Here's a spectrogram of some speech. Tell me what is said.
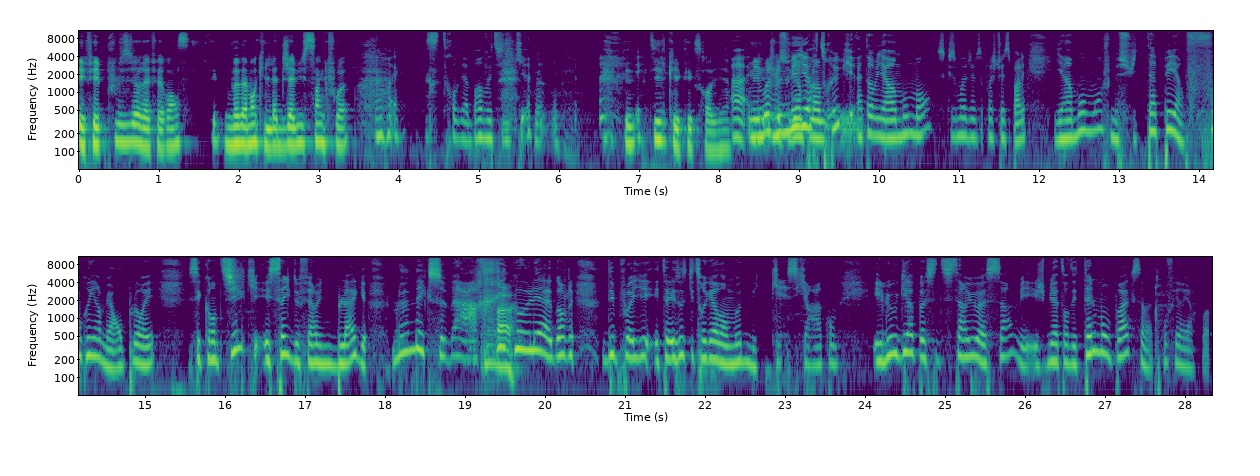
et fait plusieurs références, notamment qu'il l'a déjà vu cinq fois. ouais, c'est trop bien, bravo Tilk. Tilk est extraordinaire. Ah, Mais le, moi, je me le souviens meilleur plein de- truc, attends, mais il y a un moment, excuse-moi James, après je te laisse parler, il y a un moment, je me suis tapé un fou rire, mais à en pleurer. C'est quand Tilk essaye de faire une blague, le mec se met à Ah. rigoler à gorge déployée, et t'as les autres qui te regardent en mode, mais qu'est-ce qu'il raconte? Et le gars passait de sérieux à ça, mais je m'y attendais tellement pas que ça m'a trop fait rire, quoi.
